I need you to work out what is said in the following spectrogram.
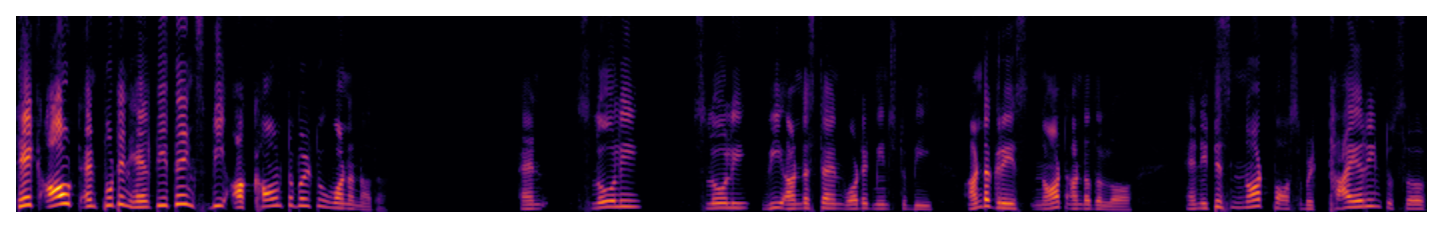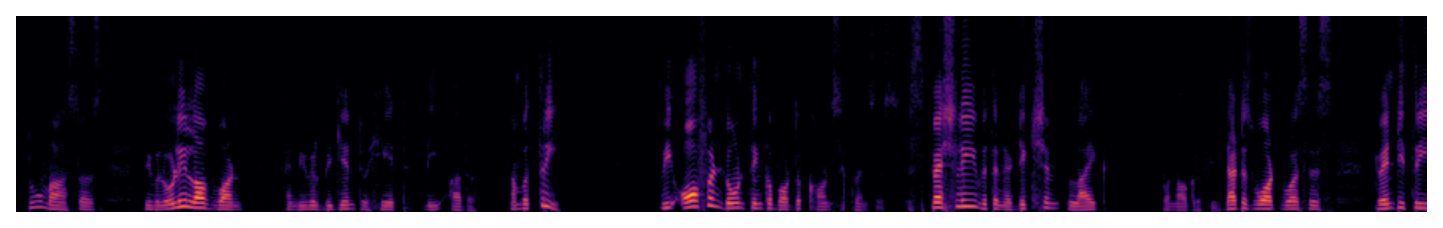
Take out and put in healthy things. Be accountable to one another. And slowly, slowly, we understand what it means to be under grace, not under the law. And it is not possible, tiring to serve two masters. We will only love one and we will begin to hate the other. Number three, we often don't think about the consequences, especially with an addiction like pornography. That is what verses 23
